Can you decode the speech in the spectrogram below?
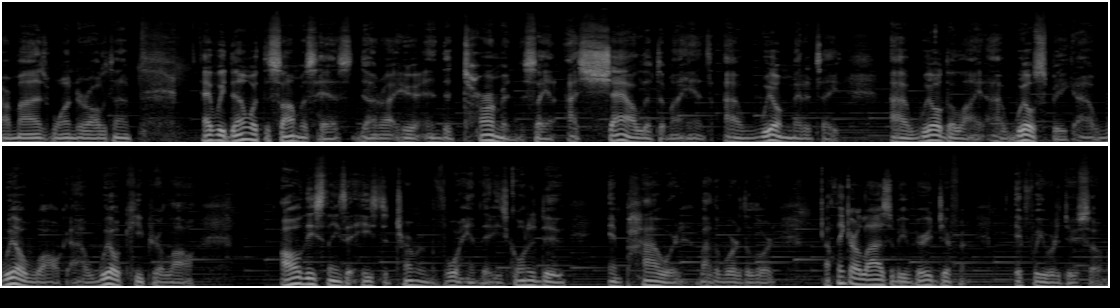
Our minds wander all the time. Have we done what the psalmist has done right here and determined, saying, I shall lift up my hands, I will meditate, I will delight, I will speak, I will walk, I will keep your law. All these things that he's determined beforehand that he's going to do, empowered by the word of the Lord. I think our lives would be very different if we were to do so.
